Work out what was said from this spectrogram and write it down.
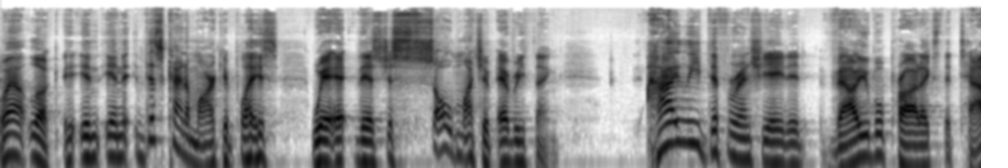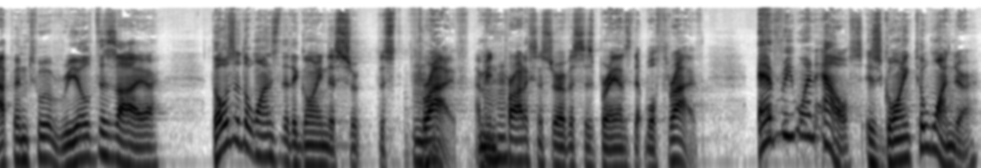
Well, look, in in this kind of marketplace where it, there's just so much of everything, highly differentiated, valuable products that tap into a real desire, those are the ones that are going to, sur- to s- mm-hmm. thrive. I mean, mm-hmm. products and services, brands that will thrive. Everyone else is going to wonder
